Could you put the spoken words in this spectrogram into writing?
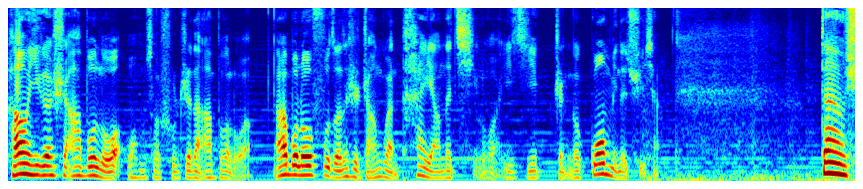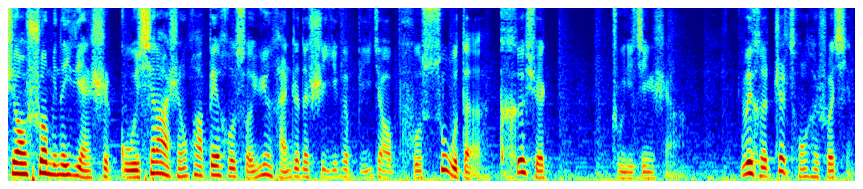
还有一个是阿波罗，我们所熟知的阿波罗。阿波罗负责的是掌管太阳的起落以及整个光明的去向。但需要说明的一点是，古希腊神话背后所蕴含着的是一个比较朴素的科学主义精神啊。为何这从何说起呢？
